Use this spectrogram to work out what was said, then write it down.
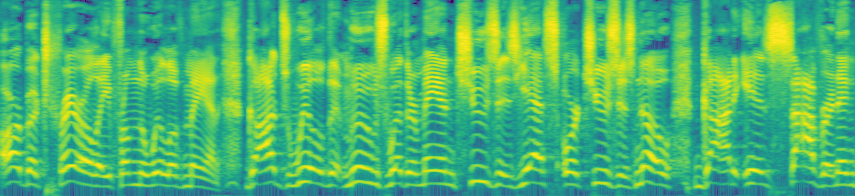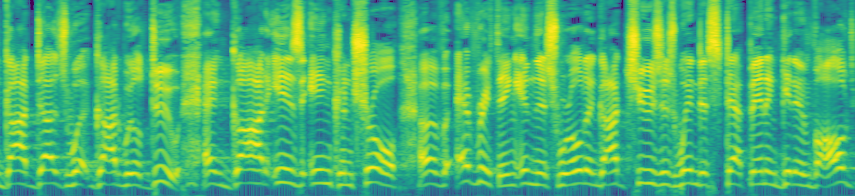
arbitrarily from the will of man. God's will that moves whether man chooses yes or chooses no. God is sovereign and God does what God will do. And God is in control of everything in this world and God chooses when to step in and get involved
